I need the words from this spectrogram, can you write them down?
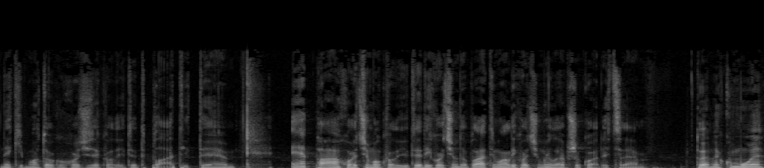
neki moto, ako hoćete kvalitet, platite. E pa, hoćemo kvalitet i hoćemo da platimo, ali hoćemo i lepše korice. To je neko moje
